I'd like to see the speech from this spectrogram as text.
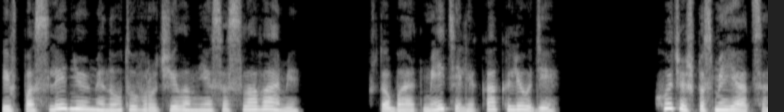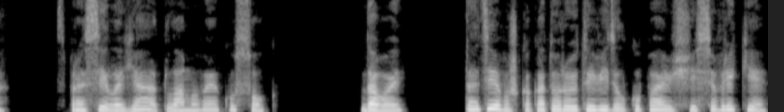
и в последнюю минуту вручила мне со словами, чтобы отметили, как люди. «Хочешь посмеяться?» — спросила я, отламывая кусок. Давай. Та девушка, которую ты видел купающейся в реке.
